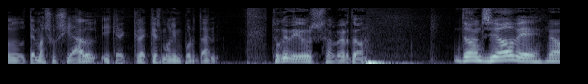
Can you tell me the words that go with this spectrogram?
el tema social i crec, crec que és molt important. Tu què dius, Alberto? Doncs jo, bé, no,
